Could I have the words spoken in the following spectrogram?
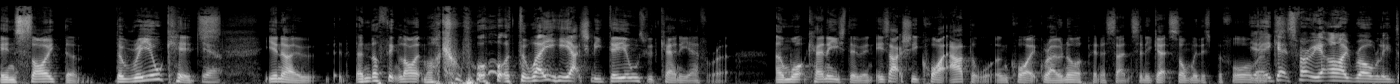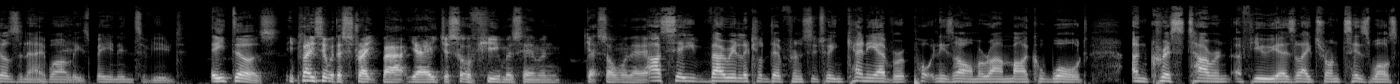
inside them. The real kids, Yeah. you know, are nothing like Michael Ward. The way he actually deals with Kenny Everett and what Kenny's doing is actually quite adult and quite grown up in a sense, and he gets on with his performance. Yeah, he gets very eye rolly, doesn't he, while he's being interviewed? He does. He plays it with a straight bat. Yeah, he just sort of humours him and gets on with it. I see very little difference between Kenny Everett putting his arm around Michael Ward and Chris Tarrant a few years later on Tiswas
